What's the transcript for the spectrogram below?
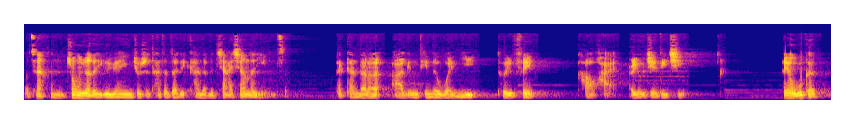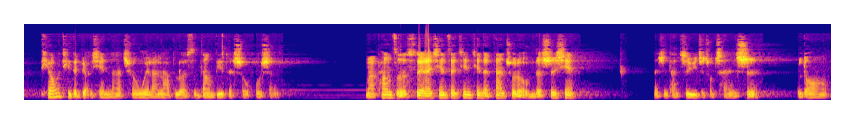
我猜很重要的一个原因就是他在这里看到了家乡的影子，他看到了阿根廷的文艺颓废、靠海而又接地气。他用无可挑剔的表现呢，成为了那不勒斯当地的守护神。马胖子虽然现在渐渐的淡出了我们的视线，但是他治愈这座城市，如同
